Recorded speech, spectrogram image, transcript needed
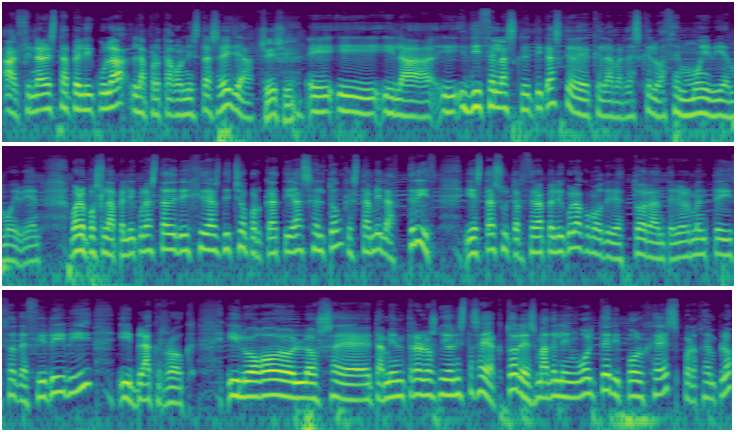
Al final, esta película, la protagonista es ella. Sí, sí. Y, y- y la, y- dicen las críticas que, que la verdad es que lo hace muy bien, muy bien. Bueno, pues la película está dirigida, has dicho, por Katy Asselton, que es también actriz. Y esta es su tercera película como directora. Anteriormente hizo The Phoebe y Black Rock. Y luego los eh, también entre los guionistas hay actores. Madeleine Walter y Paul Hess, por ejemplo,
